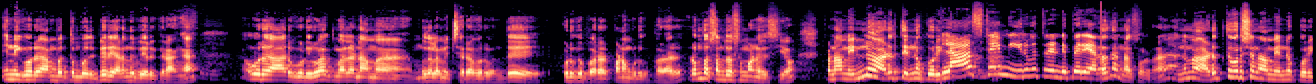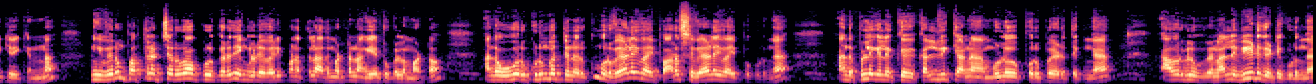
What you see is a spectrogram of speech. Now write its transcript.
இன்னைக்கு ஒரு ஐம்பத்தொம்போது பேர் இறந்து போயிருக்கிறாங்க. ஒரு ஆறு கோடி ரூபாய்க்கு மேலே நாம் முதலமைச்சர் அவர் வந்து கொடுக்க போறாரு பணம் கொடுக்க போறாரு. ரொம்ப சந்தோஷமான விஷயம். இப்போ நாம் இன்னும் அடுத்து என்ன கோரிக்கை லாஸ்ட் டைம் இருபத்தி ரெண்டு பேர் அதான் நான் சொல்றேன். இனிமே அடுத்த வருஷம் நாம என்ன கோரிக்கை வைக்கணும்னா நீங்க வெறும் பத்து லட்சம் ரூபா கொடுக்கறது எங்களுடைய வரி பணத்துல அது மட்டும் நாங்க ஏற்றுக்கொள்ள மாட்டோம். அந்த ஒவ்வொரு குடும்பத்தினருக்கும் ஒரு வேலை வாய்ப்பு அரசு வேலை வாய்ப்பு கொடுங்க. அந்த பிள்ளைகளுக்கு கல்விக்கான முழு பொறுப்பை எடுத்துக்கங்க. அவர்களுக்கு நல்ல வீடு கட்டி கொடுங்க.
